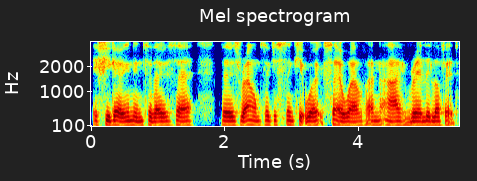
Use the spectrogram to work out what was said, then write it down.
If you're going into those uh, those realms, I just think it works so well, and I really love it.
